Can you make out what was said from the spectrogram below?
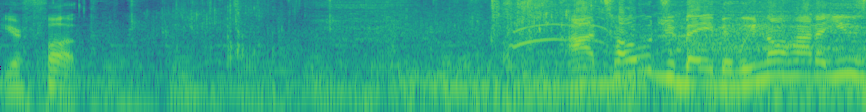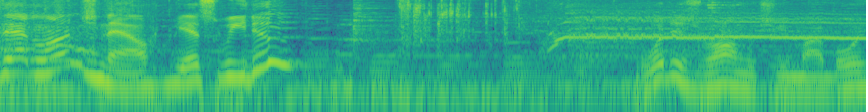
You're fucked. I told you, baby. We know how to use that lunge now. Yes, we do. What is wrong with you, my boy?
